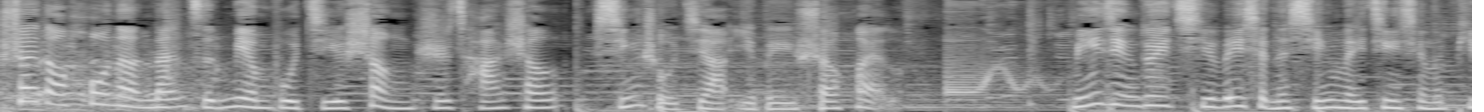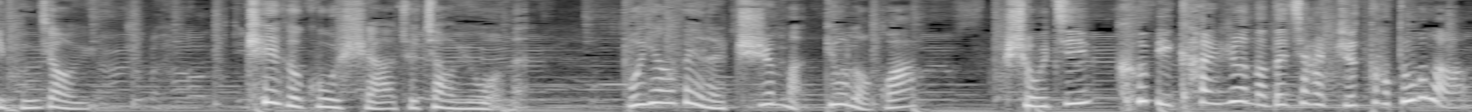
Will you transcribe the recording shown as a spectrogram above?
摔倒后呢，男子面部及上肢擦伤，新手机啊也被摔坏了。民警对其危险的行为进行了批评教育。这个故事啊，就教育我们，不要为了芝麻丢了瓜。手机可比看热闹的价值大多了。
